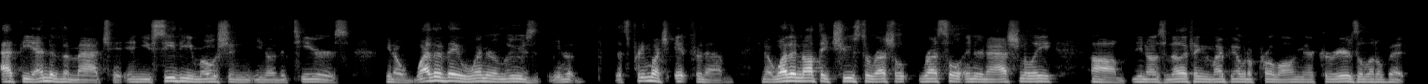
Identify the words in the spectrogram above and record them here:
at the end of the match, and you see the emotion, you know, the tears, you know, whether they win or lose, you know, that's pretty much it for them you know, whether or not they choose to wrestle wrestle internationally, um, you know, is another thing that might be able to prolong their careers a little bit.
